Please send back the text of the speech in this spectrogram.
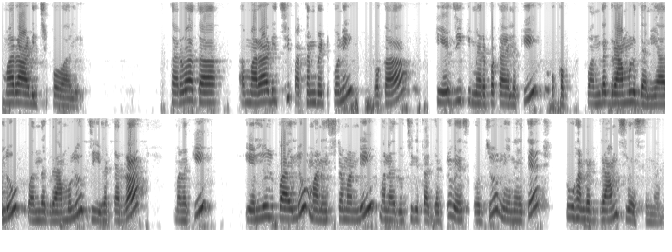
మరాడించుకోవాలి తర్వాత మరాడిచ్చి పక్కన పెట్టుకొని ఒక కేజీకి మిరపకాయలకి ఒక వంద గ్రాములు ధనియాలు వంద గ్రాములు జీలకర్ర మనకి ఎల్లుల్లిపాయలు మన ఇష్టం అండి మన రుచికి తగ్గట్టు వేసుకోవచ్చు. నేనైతే టూ హండ్రెడ్ గ్రామ్స్ వేస్తున్నాను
